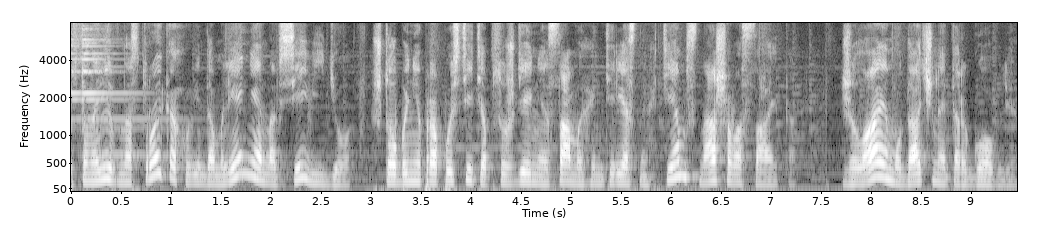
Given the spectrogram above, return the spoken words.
установив в настройках уведомления на все видео, чтобы не пропустить обсуждение самых интересных тем с нашего сайта. Желаем удачной торговли!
